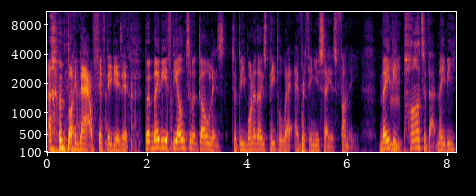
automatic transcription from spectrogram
um, by now, 15 years in. But maybe if the ultimate goal is to be one of those people where everything you say is funny, maybe part of that, maybe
